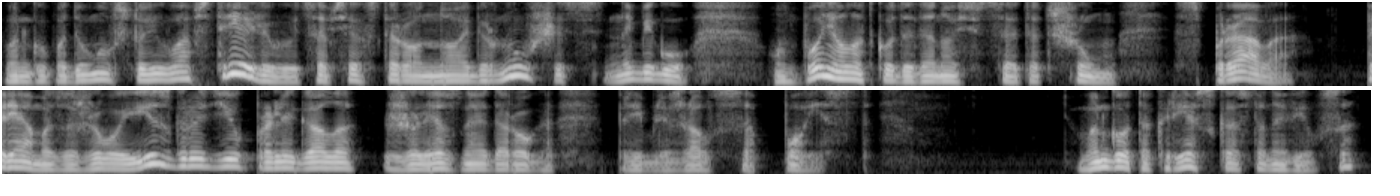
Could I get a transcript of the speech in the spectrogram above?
Вангу подумал, что его обстреливают со всех сторон, но, обернувшись на бегу, он понял, откуда доносится этот шум. Справа, прямо за живой изгородью, пролегала железная дорога. Приближался поезд. Ванго так резко остановился —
